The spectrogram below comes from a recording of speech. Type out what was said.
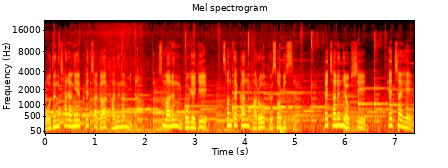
모든 차량의 폐차가 가능합니다. 수많은 고객이 선택한 바로 그 서비스. 폐차는 역시 폐차해일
